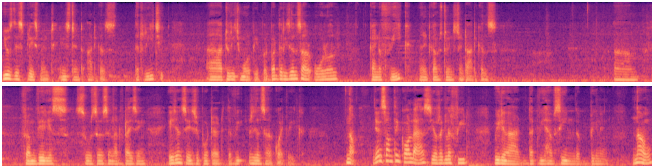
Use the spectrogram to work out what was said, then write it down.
use this placement instant articles that reach uh, to reach more people. But the results are overall kind of weak when it comes to instant articles um, from various sources and advertising agencies reported the results are quite weak. Now there is something called as your regular feed video ad that we have seen in the beginning. Now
